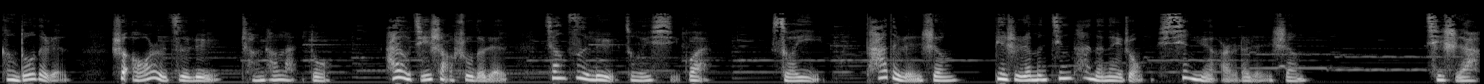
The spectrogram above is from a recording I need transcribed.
更多的人是偶尔自律，常常懒惰；还有极少数的人将自律作为习惯，所以他的人生便是人们惊叹的那种幸运儿的人生。其实啊，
